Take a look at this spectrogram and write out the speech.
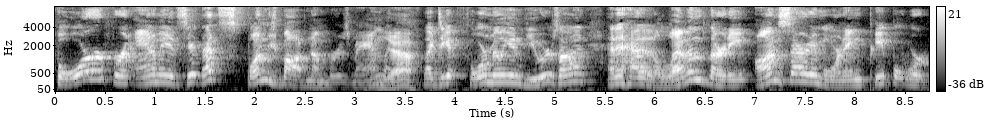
four for an animated series, that's SpongeBob numbers, man. Like, Yeah. Like to get four million viewers on it, and it had it at 11:30 on Saturday morning. People were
